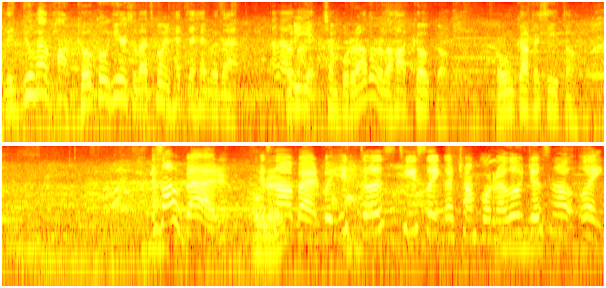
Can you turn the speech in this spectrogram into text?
they do have hot cocoa here, so that's going head to head with that. Okay, what do you hold get, champurrado or the hot cocoa? Or un cafecito? It's not bad. Okay. It's not bad, but it does taste like a champurrado, just not like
